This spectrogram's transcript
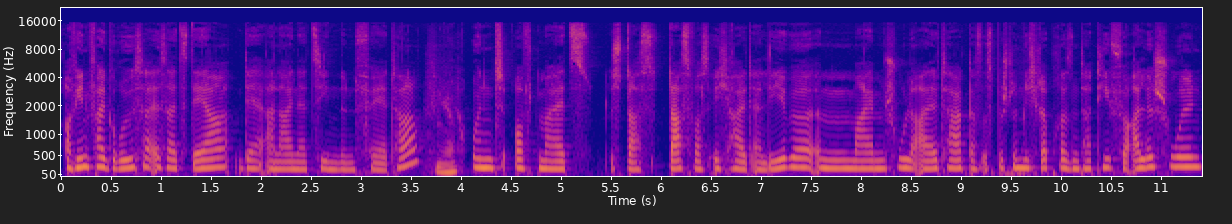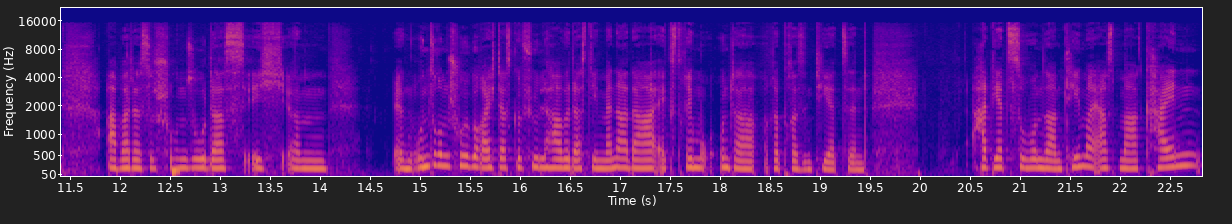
auf jeden Fall größer ist als der der alleinerziehenden Väter. Ja. Und oftmals ist das das, was ich halt erlebe in meinem Schulalltag. Das ist bestimmt nicht repräsentativ für alle Schulen, aber das ist schon so, dass ich ähm, in unserem Schulbereich das Gefühl habe, dass die Männer da extrem unterrepräsentiert sind hat jetzt zu unserem Thema erstmal keinen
